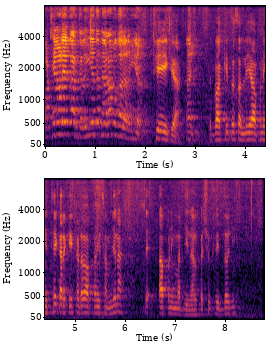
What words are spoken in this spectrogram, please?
ਪੱਠਿਆਂ ਵਾਲੇ ਘਰ ਚਲ ਗਈਆਂ ਤੇ ਨਹਿਰਾਂ ਮਗਾ ਜਾਣਗੀਆਂ। ਠੀਕ ਆ। ਹਾਂਜੀ। ਤੇ ਬਾਕੀ ਤਸੱਲੀ ਆਪਣੀ ਇੱਥੇ ਕਰਕੇ ਖੜੋ ਆਪਣੀ ਸਮਝਣਾ ਤੇ ਆਪਣੀ ਮਰਜ਼ੀ ਨਾਲ ਪਸ਼ੂ ਖਰੀਦੋ ਜੀ।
